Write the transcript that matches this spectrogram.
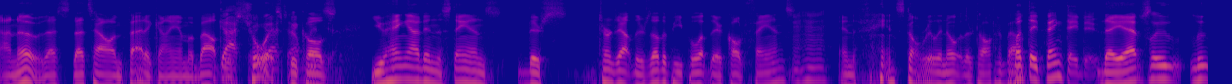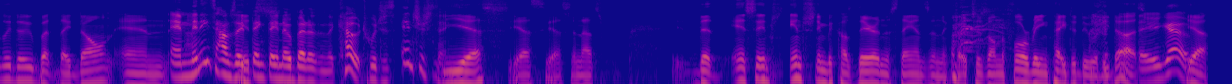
I know that's that's how emphatic I am about this choice gotcha, because you. you hang out in the stands. There's turns out there's other people up there called fans, Mhm. and the fans don't really know what they're talking about. But they think they do. they absolutely do, but they don't. And And many times they think they know better than the coach, which is interesting. Yes, yes, yes, and that's that. It's in- interesting because they're in the stands and the coach is on the floor being paid to do what he does. There you go. Yeah.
